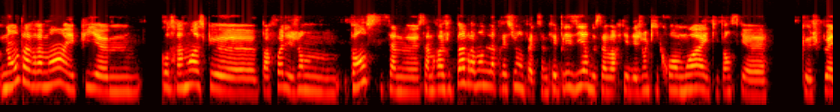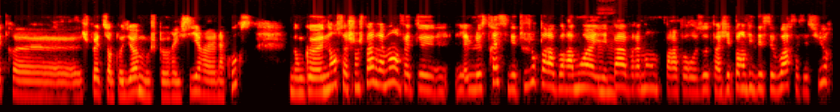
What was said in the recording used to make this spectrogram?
Non, pas vraiment. Et puis, euh, contrairement à ce que euh, parfois les gens pensent, ça me, ça me rajoute pas vraiment de la pression en fait. Ça me fait plaisir de savoir qu'il y a des gens qui croient en moi et qui pensent que, que je peux être, euh, je peux être sur le podium ou je peux réussir euh, la course. Donc euh, non, ça change pas vraiment en fait. Le, stress, il est toujours par rapport à moi. Il n'est Mhm. pas vraiment par rapport aux autres. Enfin, j'ai pas envie de décevoir, ça c'est sûr.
